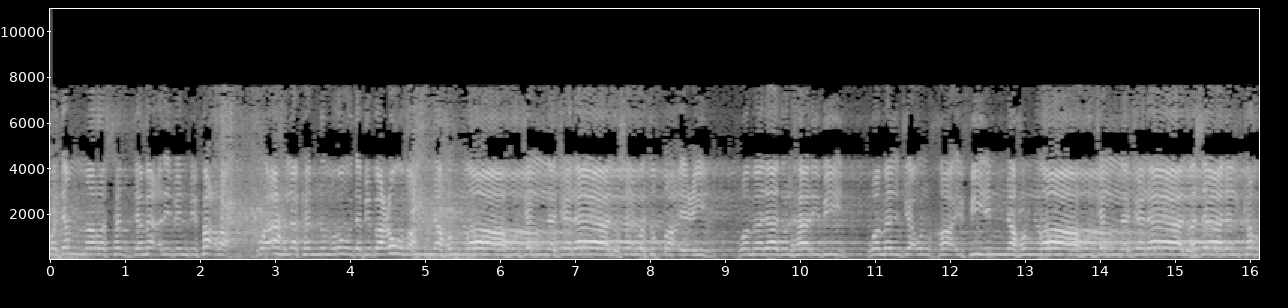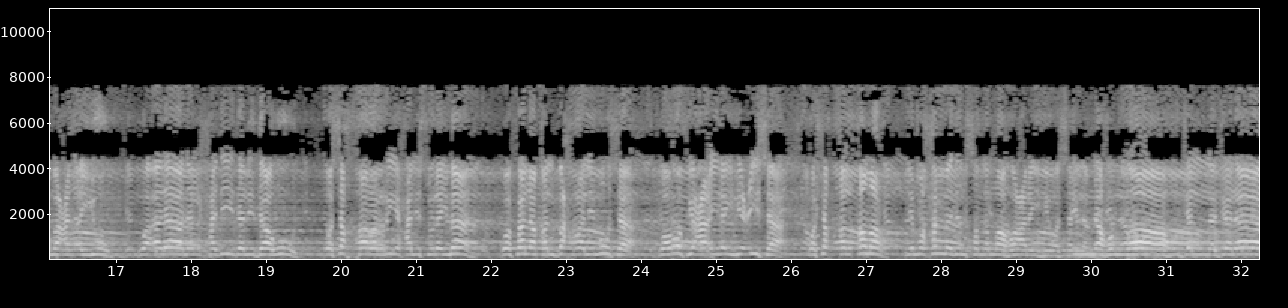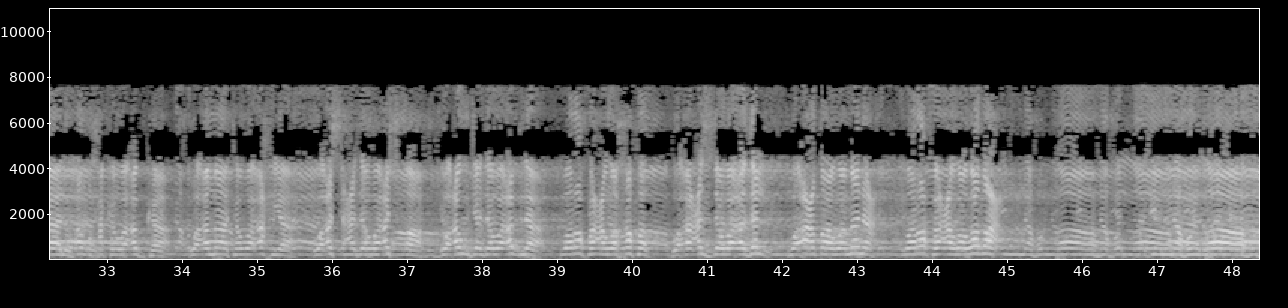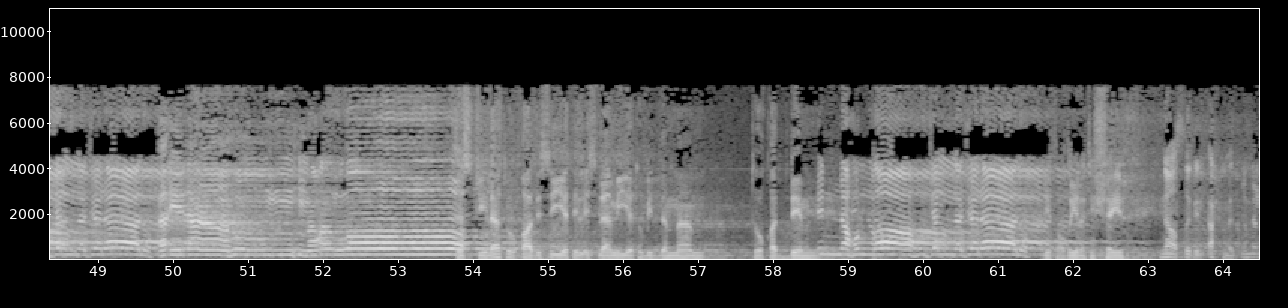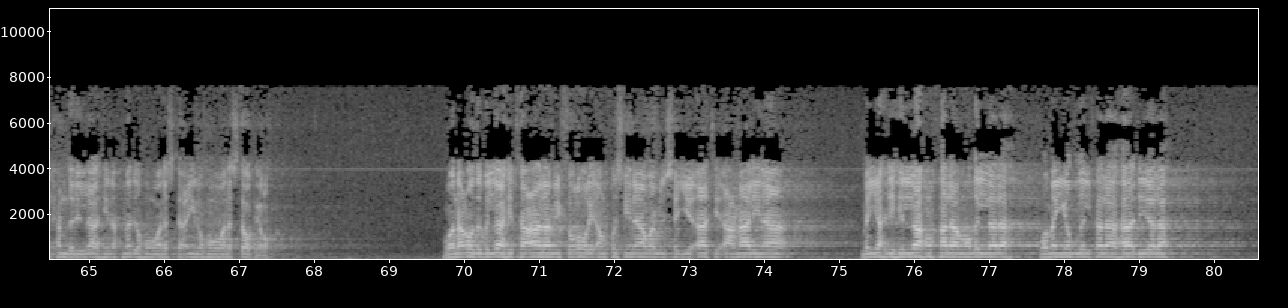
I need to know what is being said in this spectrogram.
ودمر سد مأرب بفأرة وأهلك النمرود ببعوضة. إنه الله جل جلاله سلوة الطائعين وملاذ الهاربين وملجأ الخائفين. إنه الله جل جلاله أزال الكرب عن أيوب وألان الحديد لداود. وسخر الريح لسليمان وفلق البحر لموسى ورفع إليه عيسى وشق القمر لمحمد صلى الله عليه وسلم. إنه الله جل جلاله أضحك وأبكى وأمات وأحيا وأسعد وأشقى وأوجد وأبلى ورفع وخفض وأعز وأذل وأعطى ومنع ورفع ووضع. إنه الله جل إنه الله جل جلاله أإله مع الله. تسجيلات القادسية الإسلامية بالدمام تقدم إنه الله جل جلاله. لفضيلة الشيخ ناصر الأحمد. إن الحمد لله نحمده ونستعينه ونستغفره. ونعوذ بالله تعالى من شرور أنفسنا ومن سيئات أعمالنا. من يهده الله فلا مضل له ومن يضلل فلا هادي له.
